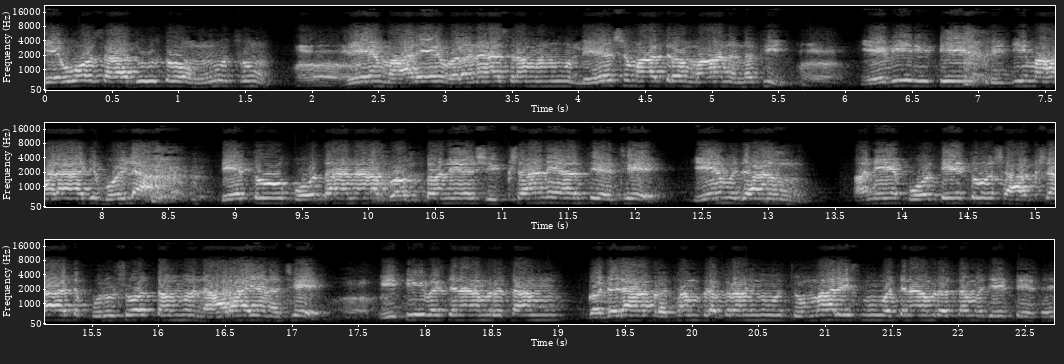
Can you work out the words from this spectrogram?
એવો સાધુ તો હું છું. જે મારે વર્ણાશ્રમનું લેશ માત્ર માન નથી. એવી રીતે શ્રીજી મહારાજ બોલ્યા તે તો પોતાના ભક્તોને શિક્ષાને અર્થે છે એમ જાણવું અને પોતે તો સાક્ષાત પુરુષોત્તમ નારાયણ છે. ઇતિ વચનામૃતમ ગઢડા પ્રથમ પ્રકરણનું ચુમ્માલીસમું વચનામૃતમ જે તે છે.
